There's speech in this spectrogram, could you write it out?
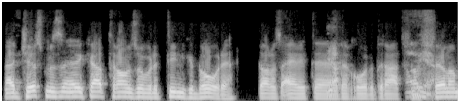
nou, eh, gaat trouwens over de tien geboden. Dat is eigenlijk de, Ja. de rode draad van Oh, de ja. film.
